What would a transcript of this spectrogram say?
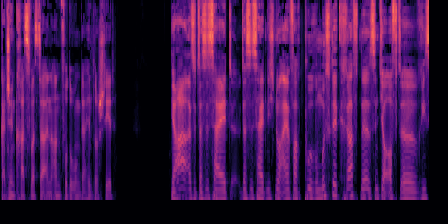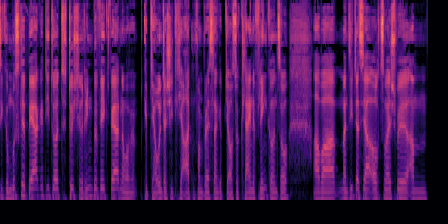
ganz schön krass, was da an Anforderungen dahinter steht. Ja, also das ist halt, das ist halt nicht nur einfach pure Muskelkraft, ne? Es sind ja oft äh, riesige Muskelberge, die dort durch den Ring bewegt werden, aber es gibt ja unterschiedliche Arten von Wrestlern, gibt ja auch so kleine Flinke und so. Aber man sieht das ja auch zum Beispiel am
